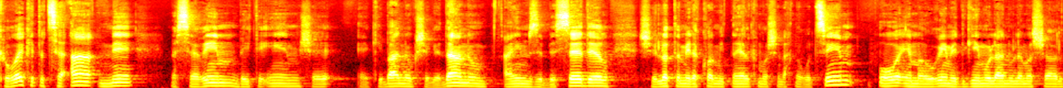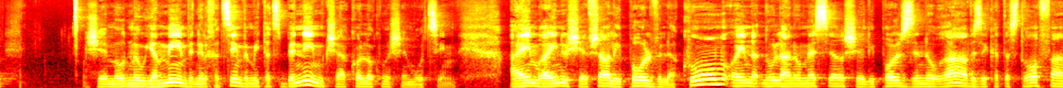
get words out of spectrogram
קורה כתוצאה ממסרים ביתיים שקיבלנו כשגדלנו, האם זה בסדר, שלא תמיד הכל מתנהל כמו שאנחנו רוצים, או אם ההורים הדגימו לנו למשל שהם מאוד מאוימים ונלחצים ומתעצבנים כשהכול לא כמו שהם רוצים. האם ראינו שאפשר ליפול ולקום, או האם נתנו לנו מסר שליפול זה נורא וזה קטסטרופה,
